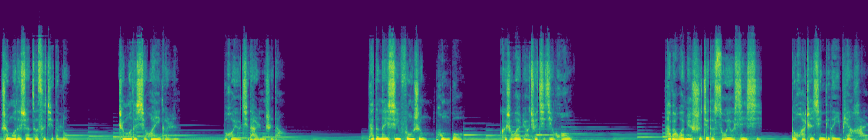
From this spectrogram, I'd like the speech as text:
沉默的选择自己的路，沉默的喜欢一个人，不会有其他人知道。他的内心丰盛蓬勃，可是外表却几近荒芜。他把外面世界的所有信息，都化成心底的一片海，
